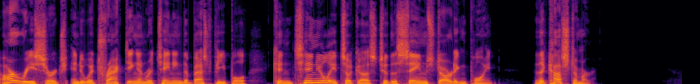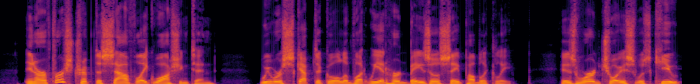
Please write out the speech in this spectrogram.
Our research into attracting and retaining the best people continually took us to the same starting point the customer. In our first trip to South Lake, Washington, we were skeptical of what we had heard Bezos say publicly. His word choice was cute,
